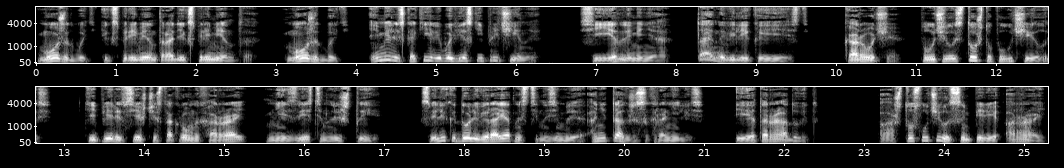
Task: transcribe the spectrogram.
Может быть, эксперимент ради эксперимента. Может быть, имелись какие-либо веские причины. Сие для меня тайна великая есть. Короче, получилось то, что получилось. Теперь из всех чистокровных харай мне известен лишь ты. С великой долей вероятности на Земле они также сохранились. И это радует. А что случилось с империей Арай?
